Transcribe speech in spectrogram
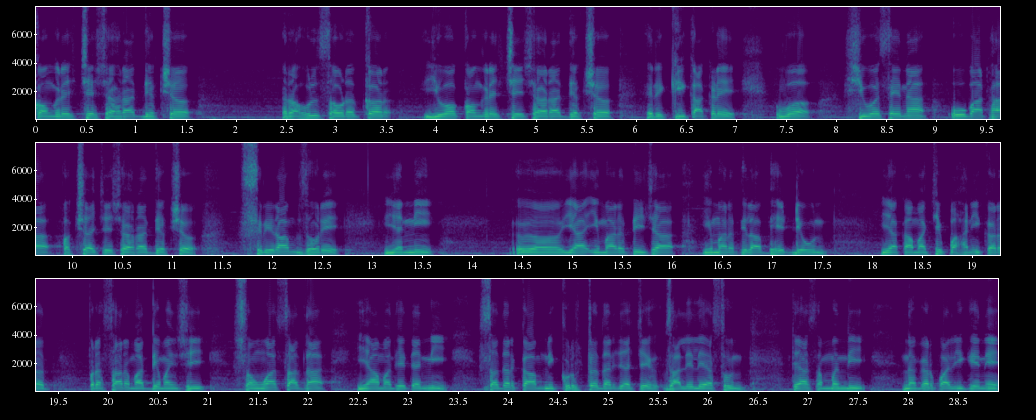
काँग्रेसचे शहराध्यक्ष राहुल सवडतकर युवक काँग्रेसचे शहराध्यक्ष रिक्की काकडे व शिवसेना उबाठा पक्षाचे शहराध्यक्ष श्रीराम झोरे यांनी या इमारतीच्या इमारतीला भेट देऊन या कामाची पाहणी करत प्रसारमाध्यमांशी संवाद साधला. यामध्ये त्यांनी सदर काम निकृष्ट दर्जाचे झालेले असून त्यासंबंधी नगरपालिकेने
